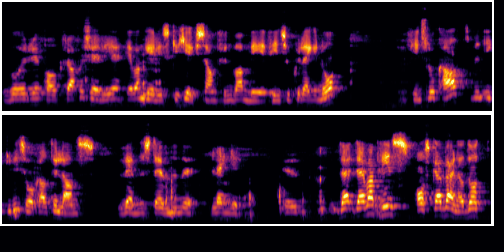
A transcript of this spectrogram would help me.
hvor folk fra forskjellige evangeliske kirkesamfunn var med. Fins jo ikke lenger nå, fins lokalt, men ikke de såkalte landsvennestevnene lenger. Der, der var prins Oskar Bernadotte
